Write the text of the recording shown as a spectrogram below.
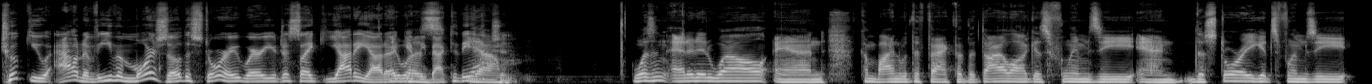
took you out of even more so the story where you're just like yada yada It get me back to the yeah. action wasn't edited well and combined with the fact that the dialogue is flimsy and the story gets flimsy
